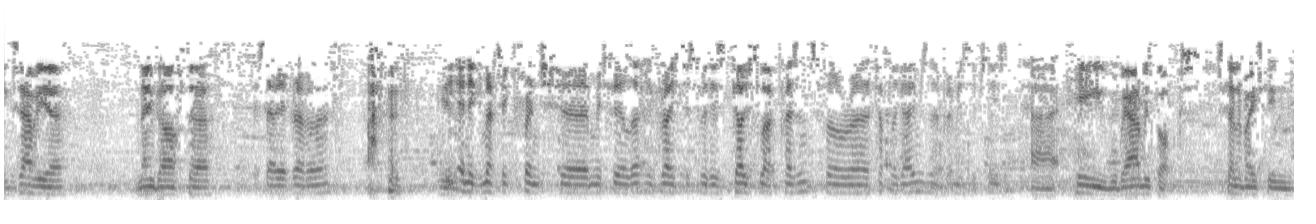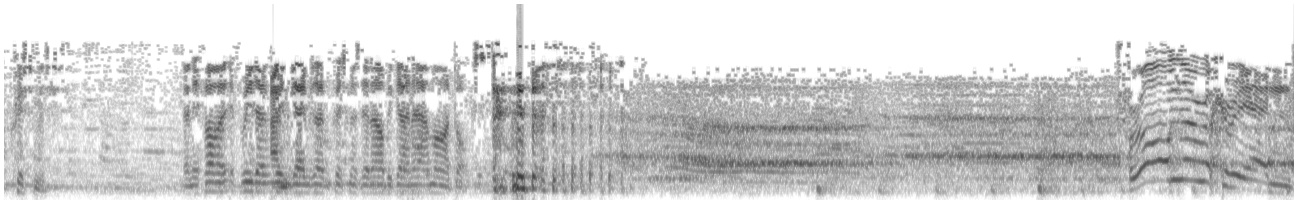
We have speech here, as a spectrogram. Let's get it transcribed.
Xavier, named after. Xavier Gravelaine, the enigmatic French uh, midfielder who graced us with his ghost-like presence for uh, a couple of games in the Premiership season. Uh, he will be out of his box celebrating Christmas. And if I if we don't win And- games over Christmas, then I'll be going out of my box. From the rookery end.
